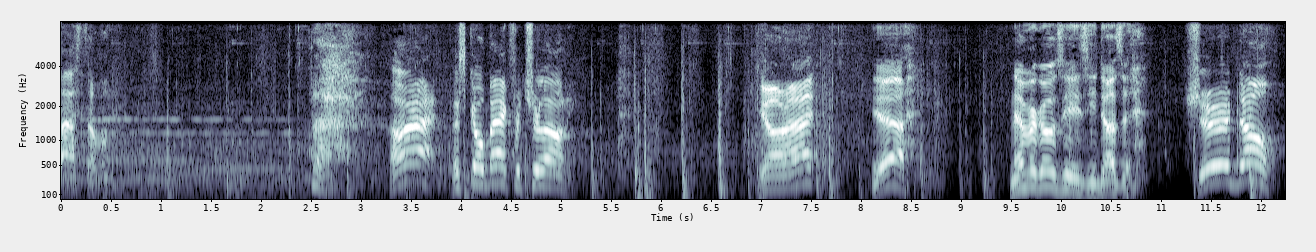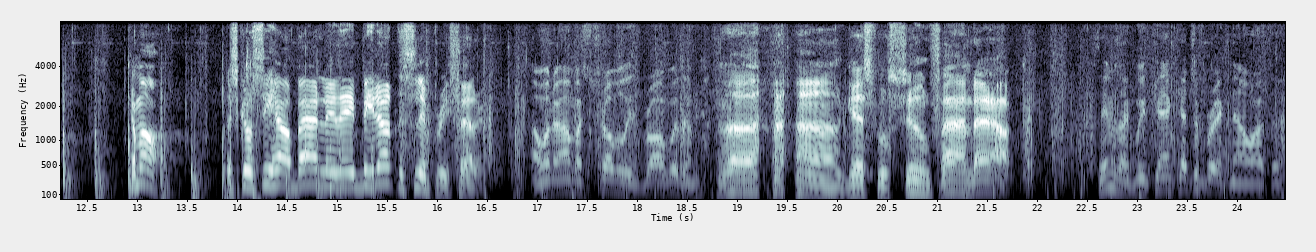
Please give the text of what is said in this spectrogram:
last of them. all right, let's go back for Trelawney. You all right? Yeah. Never goes easy, does it? Sure don't. Come on. Let's go see how badly they beat up the slippery feller. I wonder how much trouble he's brought with him. Uh, guess we'll soon find out. Seems like we can't catch a break now, Arthur.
